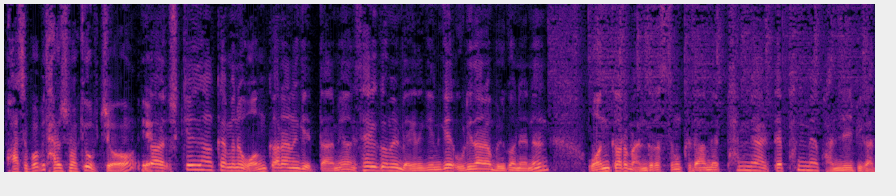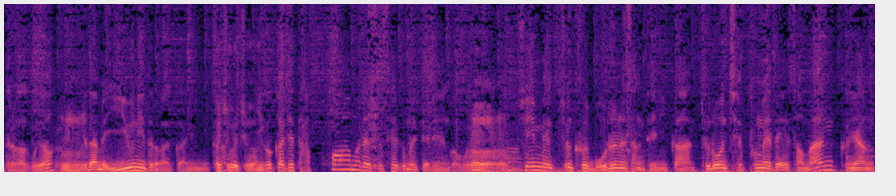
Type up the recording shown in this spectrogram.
과세법이 다를 수밖에 없죠. 예. 그러니까 쉽게 생각하면 원가라는 게 있다면 세금을 매기는 게 우리나라 물건에는 원가로 만들었으면 그 다음에 판매할 때 판매 관리비가 들어가고요. 그 다음에 이윤이 들어갈 거 아닙니까? 그렇죠, 그렇죠. 이것까지 다 포함을 해서 세금을 때리는 거고요. 수입 맥주는 그걸 모르는 상태니까 들어온 제품에 대해서만 그냥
